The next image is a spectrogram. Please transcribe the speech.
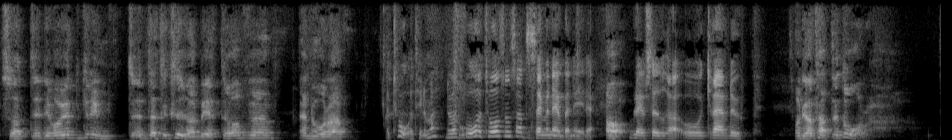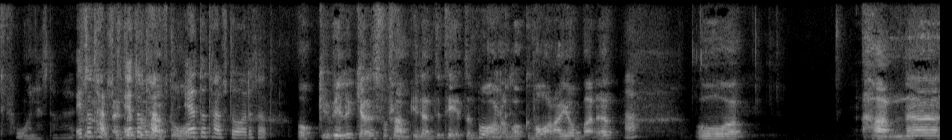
Så att eh, det var ju ett grymt eh, detektivarbete av uh, några... Två till och med. Det var två, två som satte sig med näbben i det. Ja, Och blev sura och grävde upp. och det har tagit ett år. Två nästan. Ett och ett halvt. Ett Ett och ett halvt år. Ett och ett halvt år har det tagit. Och vi lyckades få fram identiteten på honom och var han jobbade. Ja. Och han eh,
